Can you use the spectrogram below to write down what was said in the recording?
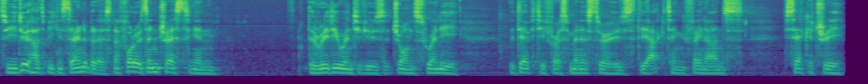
So you do have to be concerned about this. And I thought it was interesting in the radio interviews that John Swinney, the Deputy First Minister, who's the acting Finance Secretary,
